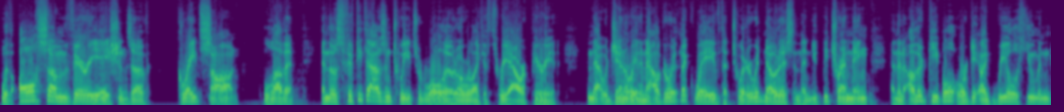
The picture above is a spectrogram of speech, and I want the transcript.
with all some variations of great song, love it. And those 50,000 tweets would roll out over like a three hour period and that would generate an algorithmic wave that Twitter would notice, and then you'd be trending, and then other people or get like real human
